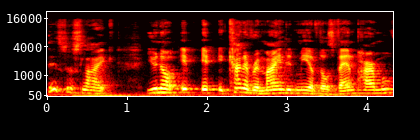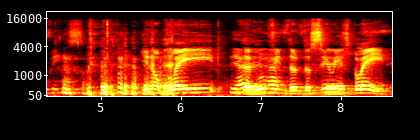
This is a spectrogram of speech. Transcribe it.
This is like, you know, it, it, it kind of reminded me of those vampire movies. you know, Blade, Yeah, the yeah. movie, the, the series Blade,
